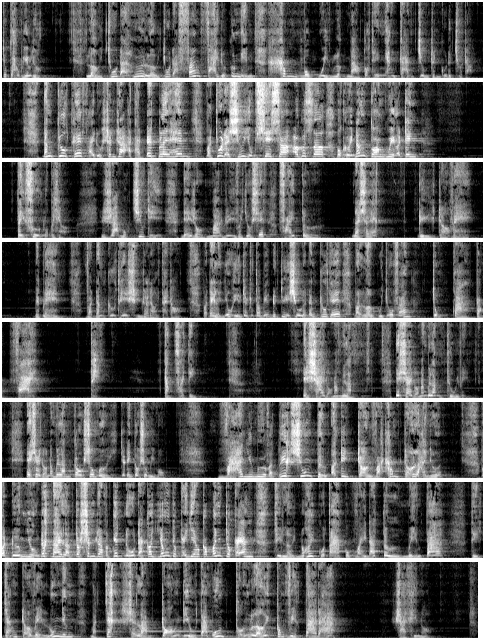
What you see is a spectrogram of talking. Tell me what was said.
Chúng ta không hiểu được. Lời Chúa đã hứa, lời Chúa đã phán phải được ứng nghiệm. Không một quyền lực nào có thể ngăn cản chương trình của Đức Chúa Trời. Đấng cứu thế phải được sinh ra tại Bethlehem và Chúa đã sử dụng Caesar Augustus, một người nắm toàn quyền ở trên Tây phương lúc bây giờ ra một chiếu chỉ để rồi Mary và Joseph phải từ Nazareth đi trở về Bethlehem và đấng cứu thế sinh ra đời tại đó. Và đây là dấu hiệu cho chúng ta biết Đức Chúa Giêsu là đấng cứu thế và lời của Chúa phán chúng ta cần phải phải tin. Esai đoạn 55. Esai đoạn 55 thưa quý vị. Esai đoạn 55 câu số 10 cho đến câu số 11. Vả như mưa và tuyết xuống từ ở trên trời và không trở lại nữa và đượm nhường đất đai làm cho sinh ra và kết nụ đã có giống cho kẻ gieo, có bánh cho kẻ ăn thì lời nói của ta cũng vậy đã từ miệng ta thì chẳng trở về luân nhân, mà chắc sẽ làm trọn điều ta muốn thuận lợi công việc ta đã. Sai khiến nó.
